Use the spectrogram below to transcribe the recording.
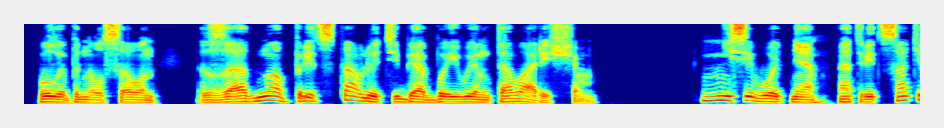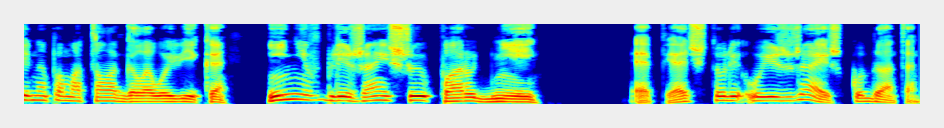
– улыбнулся он. Заодно представлю тебя боевым товарищем». «Не сегодня», – отрицательно помотала головой Вика, – «и не в ближайшую пару дней». «Опять, что ли, уезжаешь куда-то?»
